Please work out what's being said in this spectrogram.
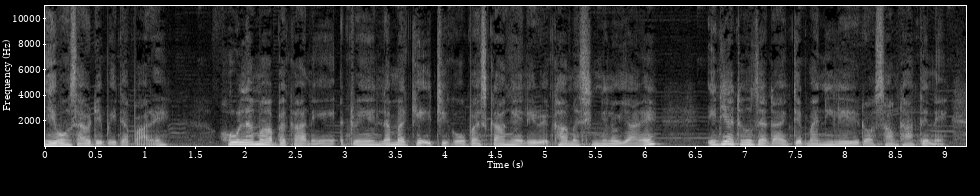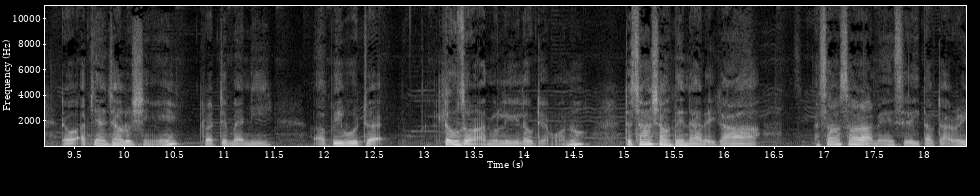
မြေပုံစာရွက်တွေပေးတတ်ပါတယ်ဟိုလမ်းမဘက်ကနေအတွင်းလက်မှတ်ကိတ်အထိကိုဘတ်စကားငယ်လေးတွေအခမဲ့စီးနင်းလို့ရတယ်အိန္ဒိယထုံးစံတိုင်းတစ်မန်နီလေးတွေတော့ဆောင်းထားတင်တယ်တော့အပြန်ကြလို့ရှိရင်သူကတစ်မန်နီပေးဖို့အတွက်လှုံ့ဆော်တာမျိုးလေးလုပ်တယ်ပေါ့နော်တခြားရှောင်တင်တာတွေကအစားစားတာနဲ့စီရိတောက်တာတွေ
